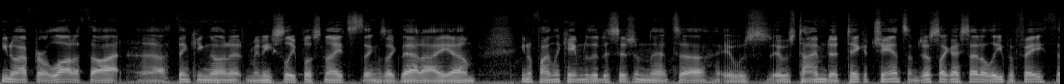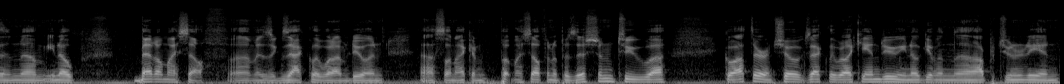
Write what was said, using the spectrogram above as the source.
you know, after a lot of thought, uh, thinking on it, many sleepless nights, things like that, I, um, you know, finally came to the decision that uh, it was it was time to take a chance and just like I said, a leap of faith, and um, you know, bet on myself um, is exactly what I'm doing, uh, so I can put myself in a position to uh, go out there and show exactly what I can do. You know, given the opportunity and,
